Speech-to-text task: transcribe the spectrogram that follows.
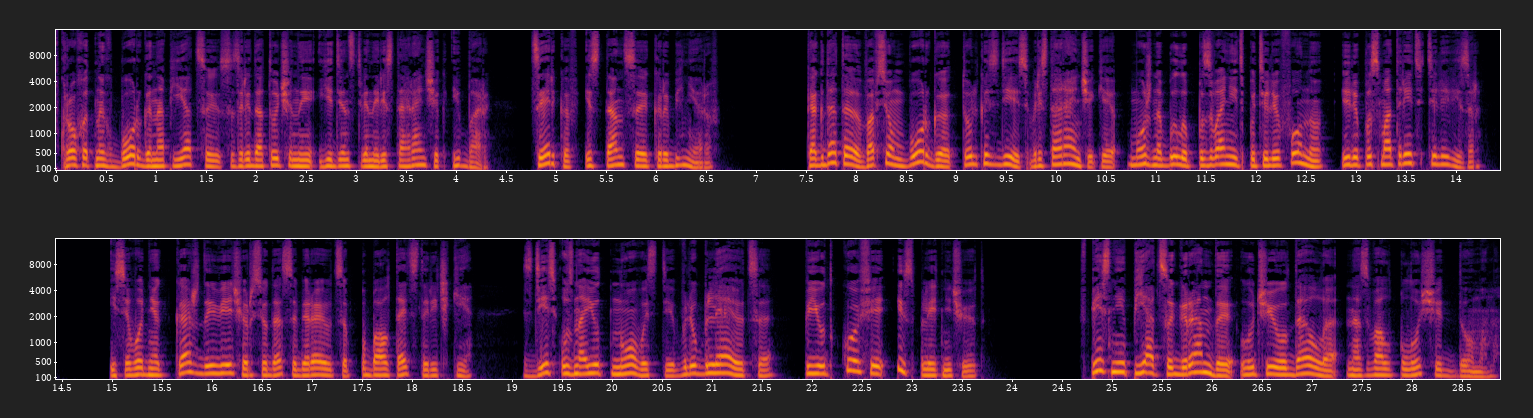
В крохотных Борго на пьяце сосредоточены единственный ресторанчик и бар, церковь и станция карабинеров. Когда-то во всем Борго только здесь, в ресторанчике, можно было позвонить по телефону или посмотреть телевизор. И сегодня каждый вечер сюда собираются поболтать старички. Здесь узнают новости, влюбляются, пьют кофе и сплетничают. В песне «Пьяцца Гранды» Лучио Далла назвал площадь домом.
